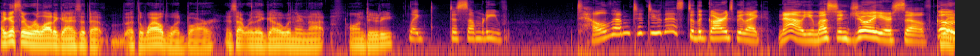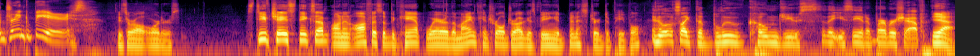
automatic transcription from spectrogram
I guess there were a lot of guys at that at the Wildwood bar. Is that where they go when they're not on duty? Like, does somebody tell them to do this? Do the guards be like, now you must enjoy yourself. Go Right. drink beers. These are all orders. Steve Chase sneaks up on an office of the camp where the mind control drug is being administered to people. And it looks like the blue comb juice that you see at a barber shop. Yeah,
